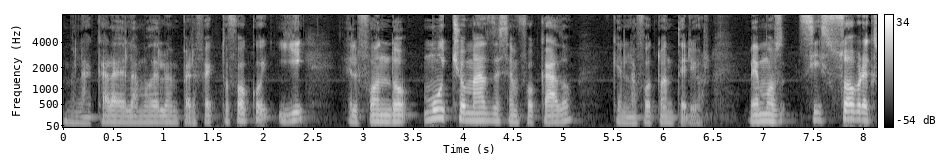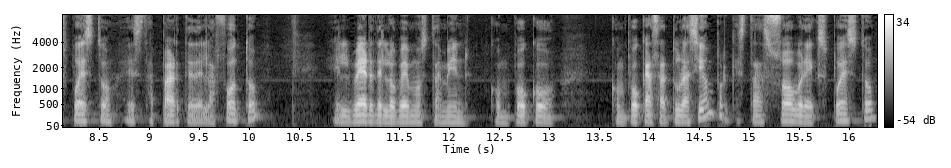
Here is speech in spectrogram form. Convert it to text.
la cara de la modelo en perfecto foco y el fondo mucho más desenfocado que en la foto anterior. Vemos si sobreexpuesto esta parte de la foto. El verde lo vemos también con, poco, con poca saturación porque está sobreexpuesto.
